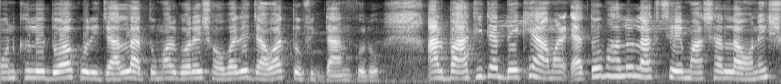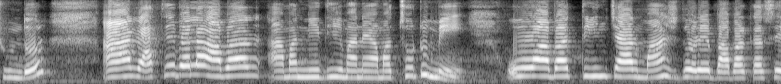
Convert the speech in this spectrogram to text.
মন খুলে দোয়া করি যে, আল্লাহ, তোমার ঘরে সবারই যাওয়ার তৌফিক দান করো। আর বাটিটা দেখে আমার এত ভালো লাগছে মাশাল্লাহ অনেক সুন্দর। আর রাত্রেবেলা আবার আমার নিধি মানে আমার ছোট মেয়ে, ও আবার তিন চার মাস ধরে বাবার কাছে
